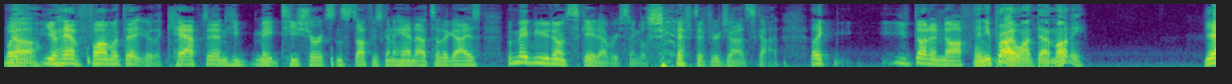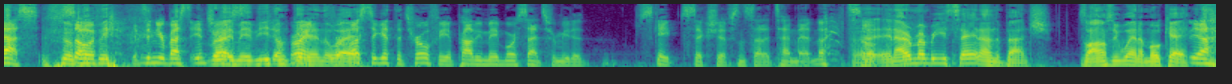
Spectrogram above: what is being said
But No. you have fun with it. You're the captain. He made T-shirts and stuff. He's going to hand out to the guys. But maybe you don't skate every single shift if you're John Scott. Like you've done enough. And you probably want that money. Yes. So if it's in your best interest, Right, maybe you don't get right, in the for way. us to get the trophy, it probably made more sense for me to skate six shifts instead of ten that night. So Uh, and I remember you saying on the bench, as long as we win, I'm okay. Yeah.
